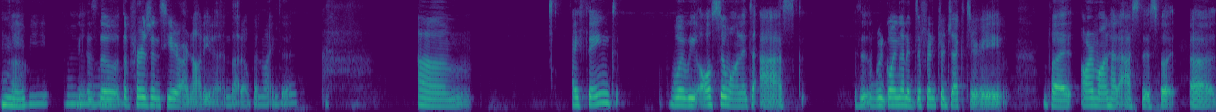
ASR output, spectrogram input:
maybe I don't because know. the the Persians here are not even that open minded. Um, I think what we also wanted to ask is that we're going on a different trajectory, but Armand had asked this, but uh,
